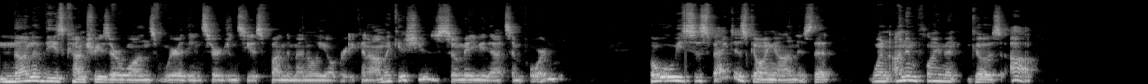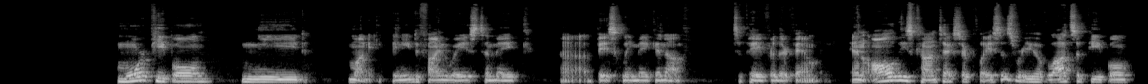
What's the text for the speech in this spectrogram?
none of these countries are ones where the insurgency is fundamentally over economic issues, so maybe that's important. But what we suspect is going on is that when unemployment goes up, more people need money. They need to find ways to make, uh, basically, make enough to pay for their family. And all these contexts are places where you have lots of people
